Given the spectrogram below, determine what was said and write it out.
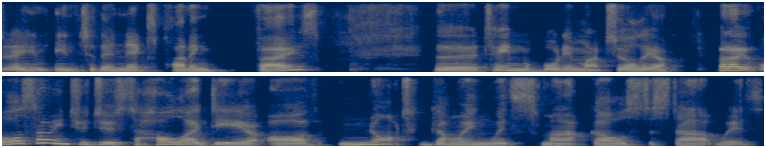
into their next planning phase. The team were brought in much earlier. But i also introduced a whole idea of not going with smart goals to start with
